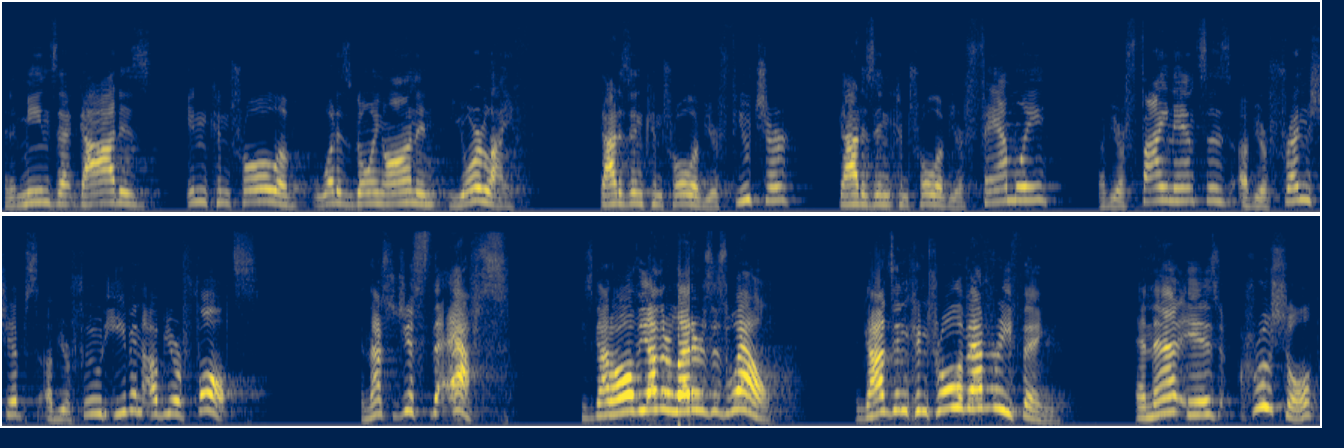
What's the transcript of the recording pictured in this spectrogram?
And it means that God is in control of what is going on in your life. God is in control of your future. God is in control of your family, of your finances, of your friendships, of your food, even of your faults. And that's just the F's. He's got all the other letters as well. God's in control of everything. And that is crucial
